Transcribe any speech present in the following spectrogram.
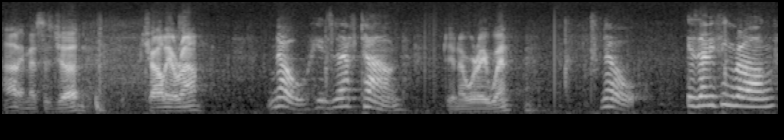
Howdy, Mrs. Judd. Charlie around? No, he's left town. Do you know where he went? No. Is anything wrong?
